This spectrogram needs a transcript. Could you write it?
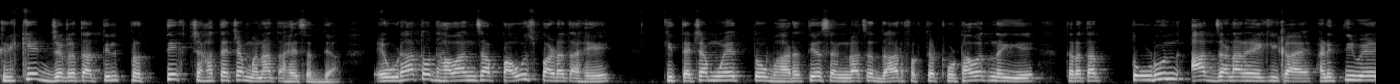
क्रिकेट जगतातील प्रत्येक चाहत्याच्या मनात आहे सध्या. एवढा तो धावांचा पाऊस पाडत आहे की त्याच्यामुळे तो भारतीय संघाचं दार फक्त ठोठावत नाही आहे तर आता तोडून आत जाणार आहे की काय? आणि ती वेळ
